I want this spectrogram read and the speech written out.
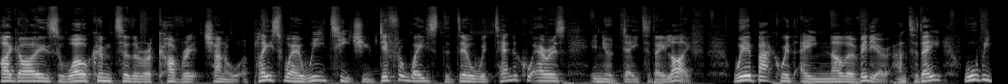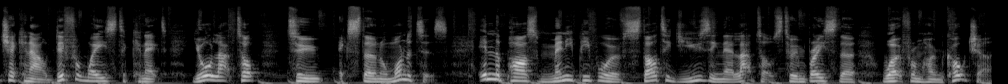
Hi guys, welcome to the Recoverit channel, a place where we teach you different ways to deal with technical errors in your day-to-day -day life. We're back with another video and today we'll be checking out different ways to connect your laptop to external monitors. In the past, many people have started using their laptops to embrace the work from home culture.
